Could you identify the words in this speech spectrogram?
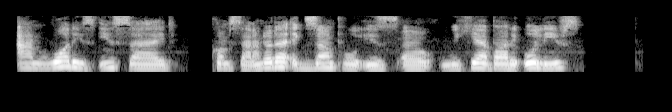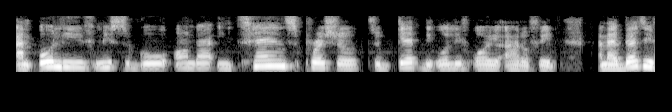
and what is inside comes out. Another example is uh, we hear about the olives. An olive needs to go under intense pressure to get the olive oil out of it. And I bet if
